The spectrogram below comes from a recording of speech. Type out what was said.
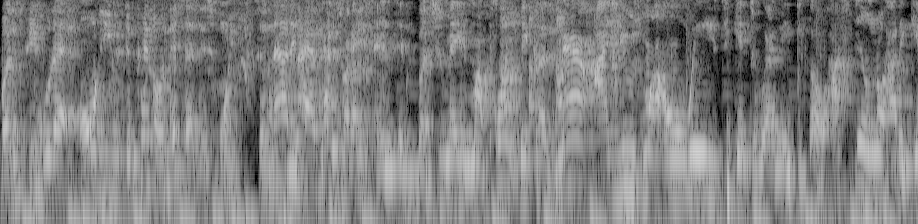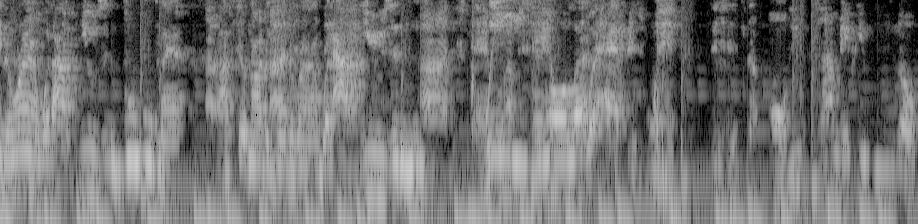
But it's people that only depend on this at this point. So now they have That's what I'm. And, and- but you made my point uh, uh, because uh. now I use my own ways to get to where I need to go. I still know how to get around without using Google Map. I still know how to get around without using. I understand Waze and all that. What happens when this is the only how many people you know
